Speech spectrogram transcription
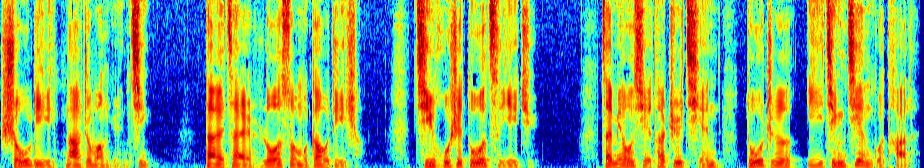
手里拿着望远镜，待在罗索姆高地上，几乎是多此一举。在描写他之前，读者已经见过他了。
